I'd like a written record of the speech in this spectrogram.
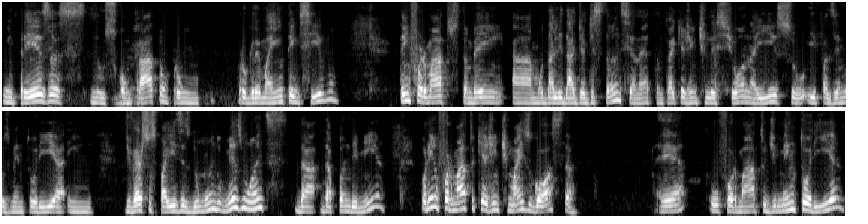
empresas nos contratam para um programa intensivo tem formatos também a modalidade à distância, né? Tanto é que a gente leciona isso e fazemos mentoria em diversos países do mundo, mesmo antes da, da pandemia. Porém, o formato que a gente mais gosta é o formato de mentoria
